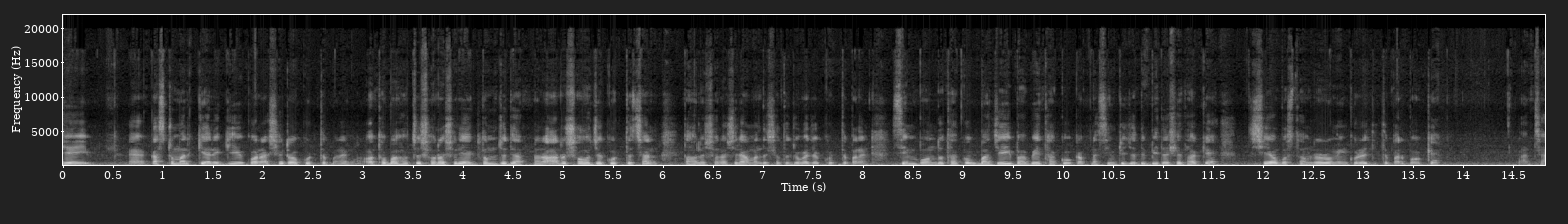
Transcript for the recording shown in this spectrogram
যে কাস্টমার কেয়ারে গিয়ে করা, সেটাও করতে পারেন। অথবা হচ্ছে সরাসরি একদম যদি আপনারা আরও সহজে করতে চান, তাহলে সরাসরি আমাদের সাথে যোগাযোগ করতে পারেন। সিম বন্ধ থাকুক বা যেইভাবে থাকুক, আপনার সিমটি যদি বিদেশে থাকে, সে অবস্থা আমরা রোমিং করে দিতে পারব ওকে আচ্ছা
